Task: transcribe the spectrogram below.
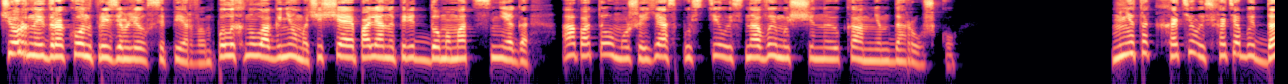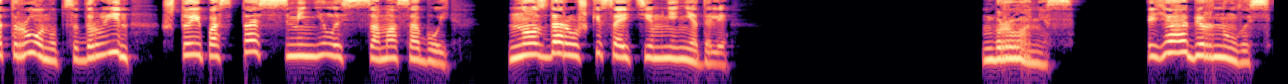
Черный дракон приземлился первым, полыхнул огнем, очищая поляну перед домом от снега, а потом уже я спустилась на вымощенную камнем дорожку. Мне так хотелось хотя бы дотронуться до руин, что и постась сменилась сама собой, но с дорожки сойти мне не дали. Бронис. Я обернулась.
